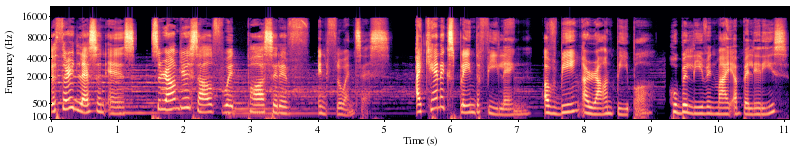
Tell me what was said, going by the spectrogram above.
The third lesson is surround yourself with positive influences. I can't explain the feeling of being around people who believe in my abilities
